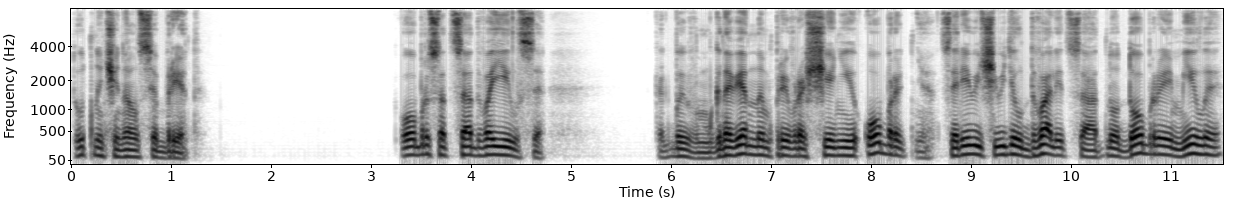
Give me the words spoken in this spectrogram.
Тут начинался бред. Образ отца двоился — как бы в мгновенном превращении оборотня царевич видел два лица, одно доброе, милое,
